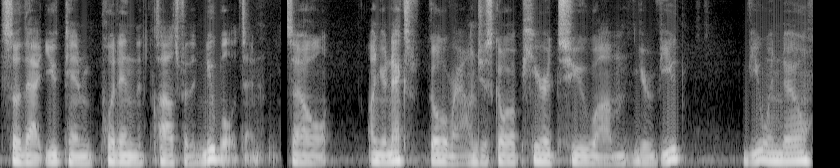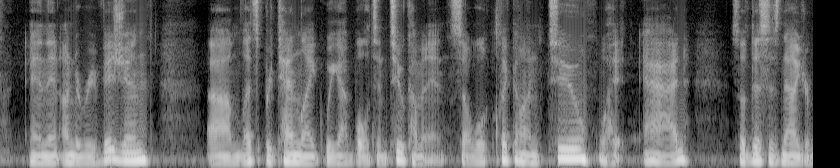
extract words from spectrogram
so that you can put in the clouds for the new bulletin. So on your next go around, just go up here to um, your view view window and then under revision, um, let's pretend like we got bulletin 2 coming in. So we'll click on 2, we'll hit add. So this is now your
